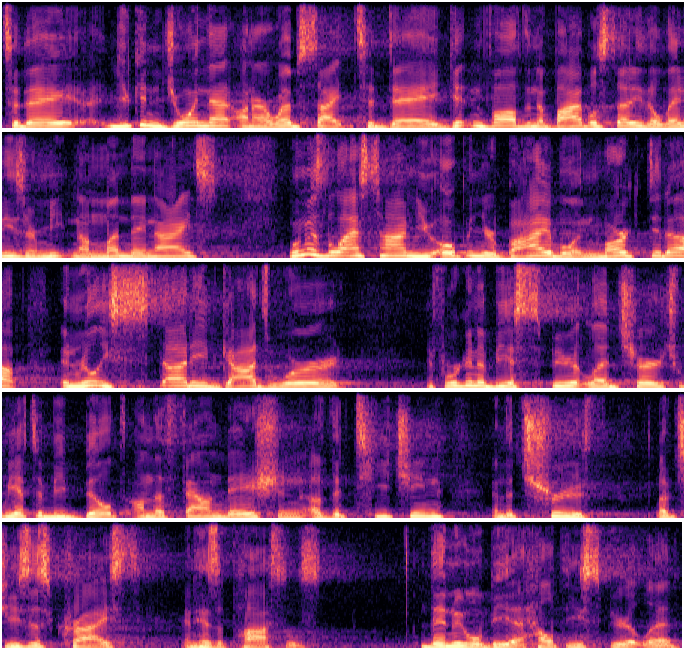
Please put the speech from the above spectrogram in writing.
today. You can join that on our website today. Get involved in a Bible study. The ladies are meeting on Monday nights. When was the last time you opened your Bible and marked it up and really studied God's Word? If we're going to be a spirit led church, we have to be built on the foundation of the teaching and the truth of Jesus Christ and his apostles. Then we will be a healthy, spirit led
